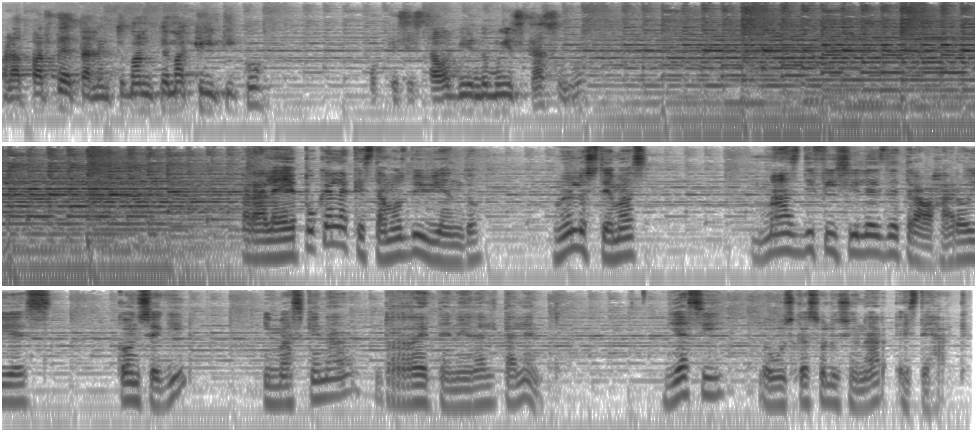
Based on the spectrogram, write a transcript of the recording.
para la parte de talento humano, un tema crítico porque se está volviendo muy escaso, ¿no? Para la época en la que estamos viviendo, uno de los temas más difíciles de trabajar hoy es conseguir y más que nada retener al talento. Y así lo busca solucionar este hacker.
